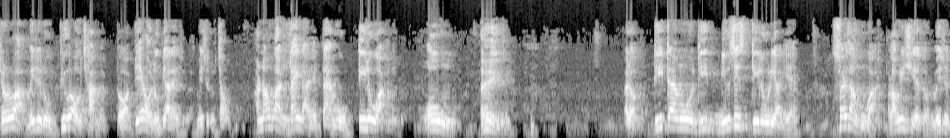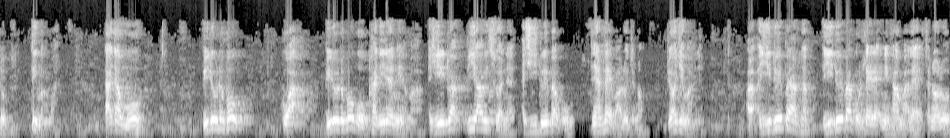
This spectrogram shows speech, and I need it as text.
ကျွန်တော်တို့ကမိတ်ဆွေတို့ပြူအောင်ချမယ်ဟိုပြဲအောင်လုပ်ပြလိုက်ဆိုတော့မိတ်ဆွေတို့ကြောက်အနောက်ကလိုက်လာတဲ့တန်ဖို့တီးလို့ရတယ်ဝုံဟေးအဲ့တော့ဒီတန်ဖို့ဒီ music တီးလို့ရတယ်ဆွဲဆောင်မှုကဘယ်လောက်ကြီးရှိလဲဆိုတော့မိတ်ဆွေတို့သိမှာပါဒါကြောင့်မို့ဗီဒီယိုတစ်ပုတ်ကိုကဗီဒီယိုတစ်ပုတ်ကိုဖန်တီးတဲ့နေရာမှာအည်အတွက်ပြီးရောက်ပြီဆိုရင်အည်တွေးဘက်ကိုပြန်လှည့်ပါလို့ကျွန်တော်ပြောချင်ပါတယ် အဲ့အည်တွေးဘက်အည်တွေးဘက်ကိုလှည့်တဲ့အနေခါမှာလဲကျွန်တော်တို့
